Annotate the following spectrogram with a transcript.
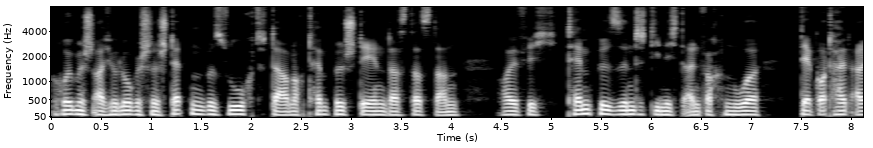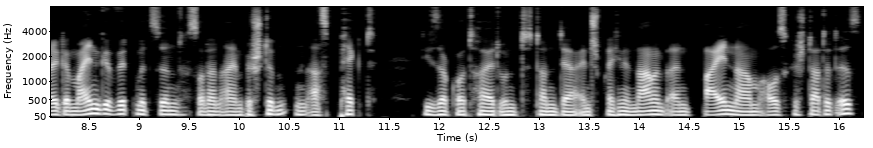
römisch-archäologische Stätten besucht, da noch Tempel stehen, dass das dann häufig Tempel sind, die nicht einfach nur der Gottheit allgemein gewidmet sind, sondern einem bestimmten Aspekt dieser Gottheit und dann der entsprechende Name mit einem Beinamen ausgestattet ist.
